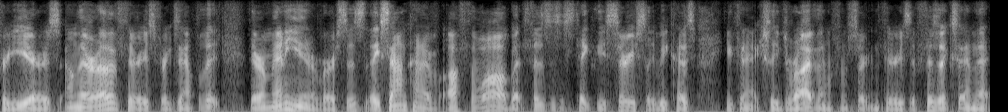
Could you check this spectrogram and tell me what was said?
for years. Um, there are other theories, for example, that there are many universes. They sound kind of off the wall, but physicists take these seriously because you can actually derive them from certain theories of physics, and that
